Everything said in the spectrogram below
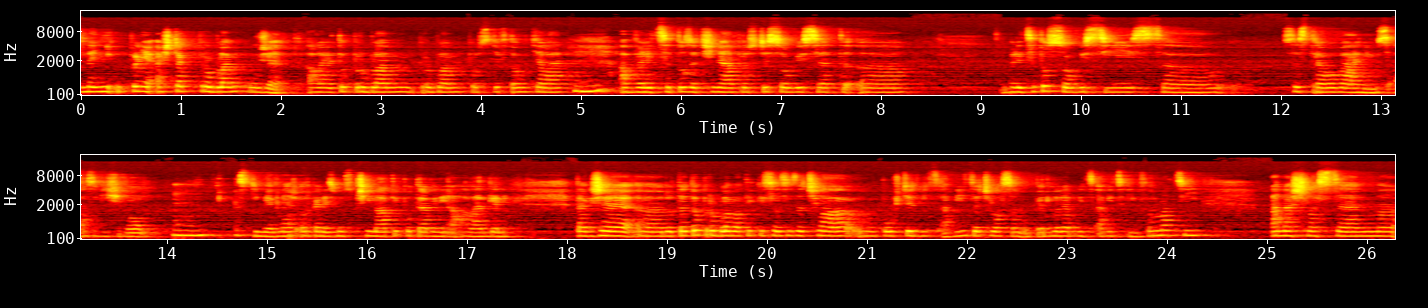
není úplně až tak problém kůže, ale je to problém, problém prostě v tom těle mm-hmm. a velice to začíná prostě souviset, eh, velice to souvisí s, se stravováním a s výživou, mm-hmm. s tím, jak náš organismus přijímá ty potraviny a alergeny. Takže eh, do této problematiky jsem se začala hm, pouštět víc a víc, začala jsem opět hledat víc a víc informací a našla jsem eh,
